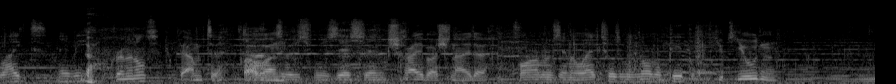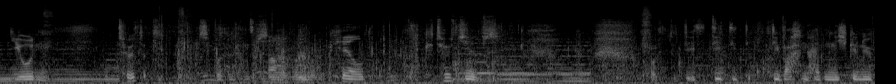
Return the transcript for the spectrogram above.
I'm sure it's liked, maybe. Criminals? Beamte, Bauern, Doctors, musicians, Schreiber, Schneider, farmers, intellectuals, mean normal people. Juden. Juden. Ganz Some of them were killed. getötet. Jews. Die, die, die, die, die Wachen hatten nicht genügend.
